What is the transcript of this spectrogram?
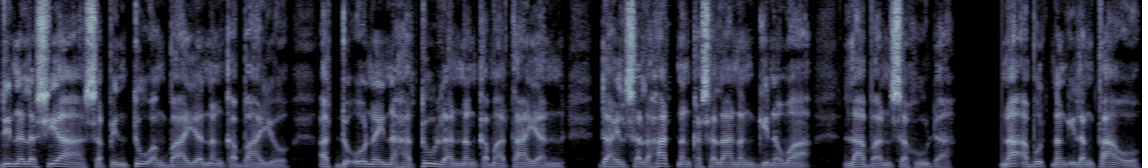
Dinala siya sa pintuang bayan ng kabayo at doon ay nahatulan ng kamatayan dahil sa lahat ng kasalanang ginawa laban sa Huda. Naabot ng ilang tao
